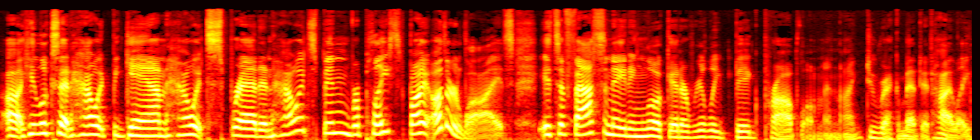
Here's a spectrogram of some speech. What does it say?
Uh, he looks at how it began, how it spread, and how it's been replaced replaced by other lies. It's a fascinating look at a really big problem, and I do recommend it highly.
